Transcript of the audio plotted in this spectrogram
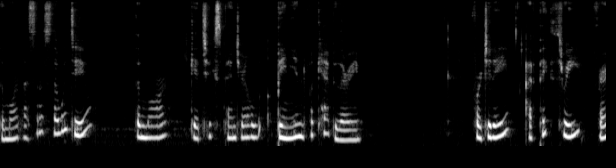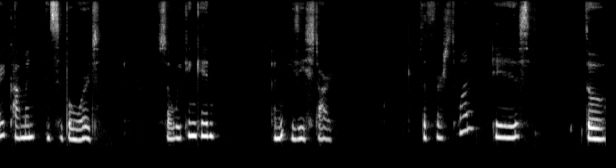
the more lessons that we do, the more you get to expand your Albanian vocabulary. For today, I've picked three very common and simple words so we can get an easy start. The first one is the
